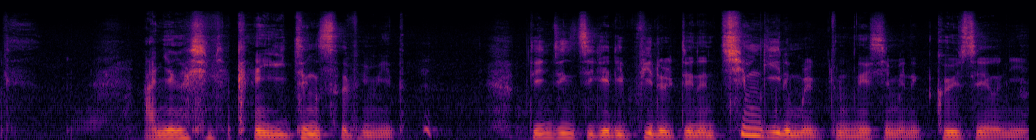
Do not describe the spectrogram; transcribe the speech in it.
안녕하십니까 이정섭입니다. 된장찌개 리필을 뜨는 참기름을 좀 넣으시면 글쎄요니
